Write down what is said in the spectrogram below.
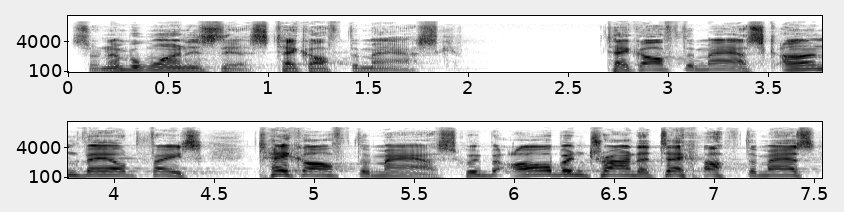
So, number one is this take off the mask. Take off the mask. Unveiled face. Take off the mask. We've all been trying to take off the mask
